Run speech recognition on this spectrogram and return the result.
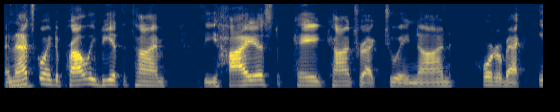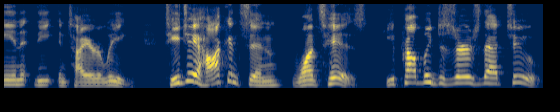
and that's going to probably be at the time the highest paid contract to a non quarterback in the entire league. TJ Hockenson wants his. He probably deserves that too.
